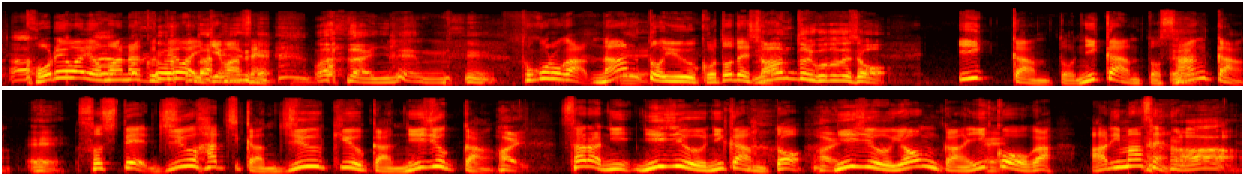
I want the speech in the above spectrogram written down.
これは読まなくてはいけません。話題にね。うん。ところが何ということでしょう、なんということでしょ1巻と2巻と3巻、ええ。そして18巻19巻20巻、はいさらに22巻とはい24巻以降がありません、う。ああ。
